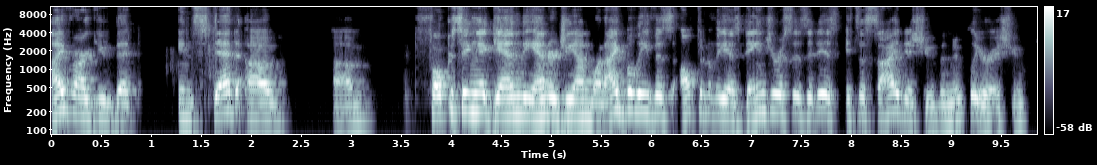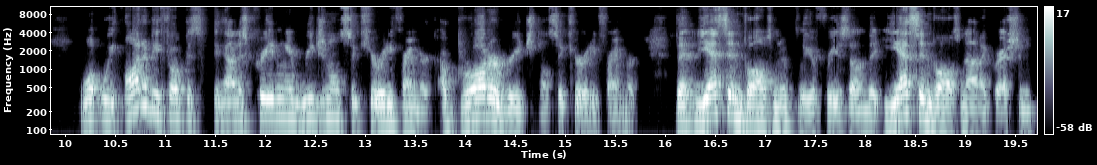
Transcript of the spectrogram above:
I've argued that instead of um, focusing again the energy on what I believe is ultimately as dangerous as it is, it's a side issue, the nuclear issue. What we ought to be focusing on is creating a regional security framework, a broader regional security framework that, yes, involves nuclear free zone, that, yes, involves non aggression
